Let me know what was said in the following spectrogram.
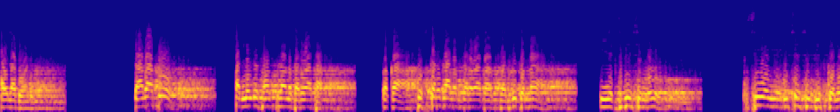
ILA body. దాదాపు పన్నెండు సంవత్సరాల తర్వాత ఒక పుష్కర కాలం తర్వాత జరుగుతున్న ఈ ఎగ్జిబిషన్ని సిఐ ఇనిషియేషన్ తీసుకొని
